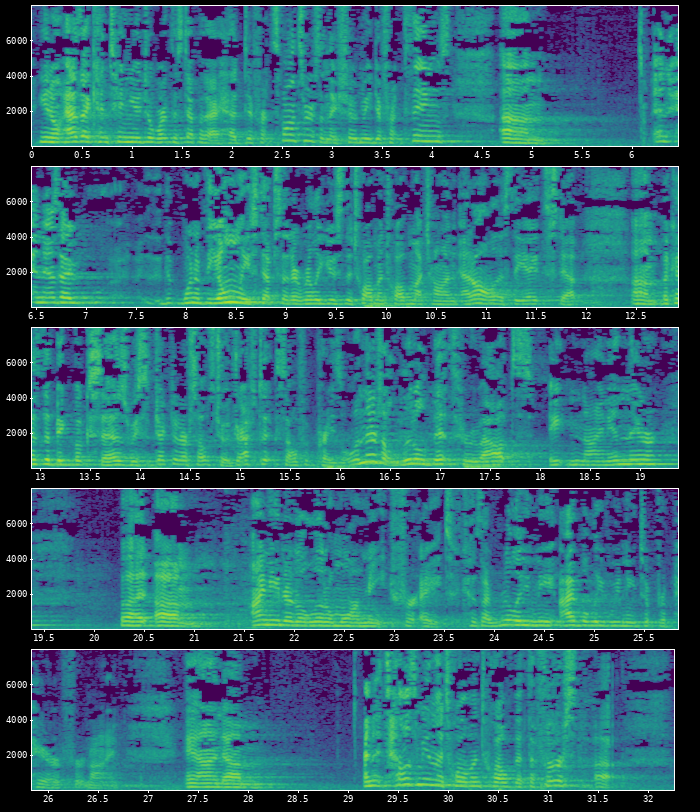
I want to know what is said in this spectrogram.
you know, as I continued to work the steps, I had different sponsors and they showed me different things. Um, and, and as I, one of the only steps that I really use the 12 and 12 much on at all is the eighth step. Um, because the big book says we subjected ourselves to a drastic self-appraisal, and there's a little bit throughout eight and nine in there, but um, I needed a little more meat for eight because I really need. I believe we need to prepare for nine, and um, and it tells me in the twelve and twelve that the first uh,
